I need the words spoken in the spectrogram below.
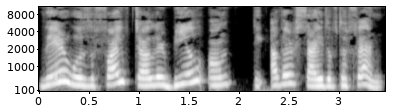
There was a five dollar bill on the other side of the fence,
